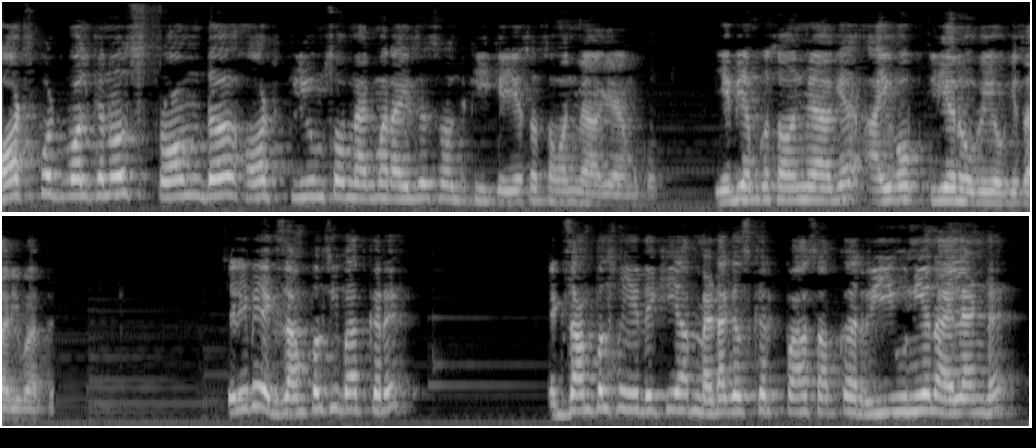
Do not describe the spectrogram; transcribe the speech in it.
Hotspot volcanoes from the hot plumes of magma rises from ठीक है, ये सब समझ में आ गया हमको। ये भी हमको समझ में आ गया। आई होप क्लियर हो गई होगी सारी बातें। चलिए भाई एग्जाम्पल्स की बात करें। एग्जाम्पल्स में ये देखिए, आप मेडागस्कर के पास आपका रीयूनियन आइलैंड है।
